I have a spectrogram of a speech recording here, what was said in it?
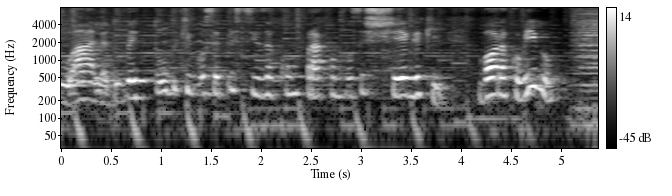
toalha, duvet, tudo que você precisa comprar quando você chega aqui. Bora comigo? Música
